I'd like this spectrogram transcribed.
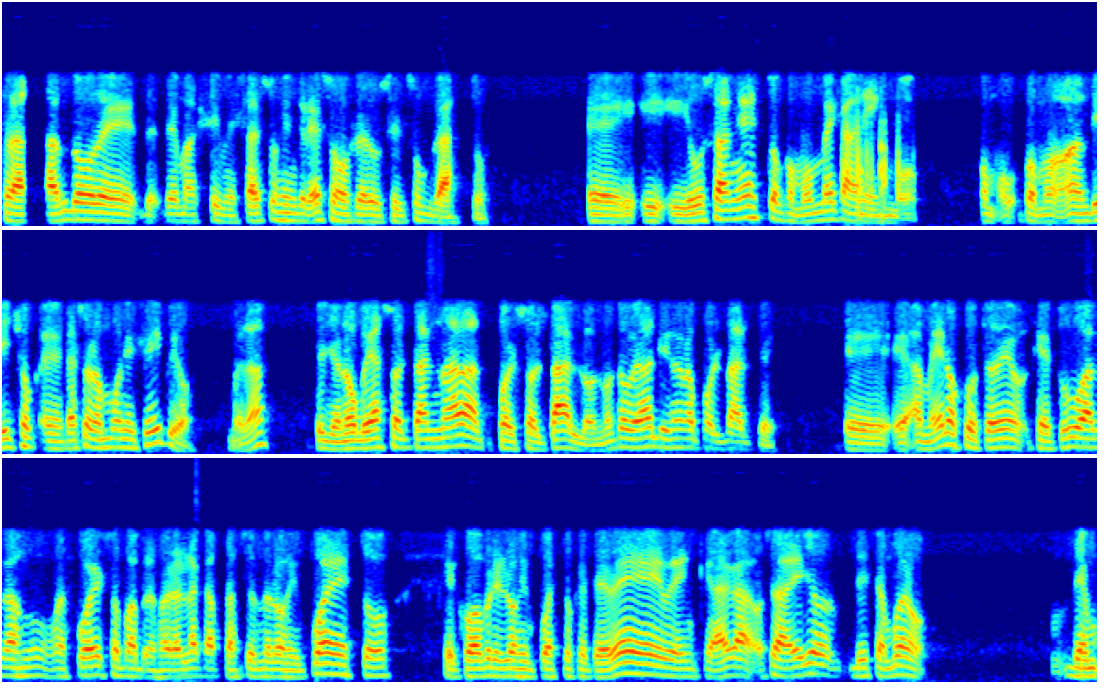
tratando de, de- de maximizar sus ingresos o reducir sus gastos. Eh, y, y usan esto como un mecanismo, como, como han dicho en el caso de los municipios, ¿verdad? Que yo no voy a soltar nada por soltarlo, no te voy a dar dinero por darte. Eh, eh, a menos que ustedes, que tú hagas un esfuerzo para mejorar la captación de los impuestos, que cobres los impuestos que te deben, que haga, o sea, ellos dicen, bueno, dem-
